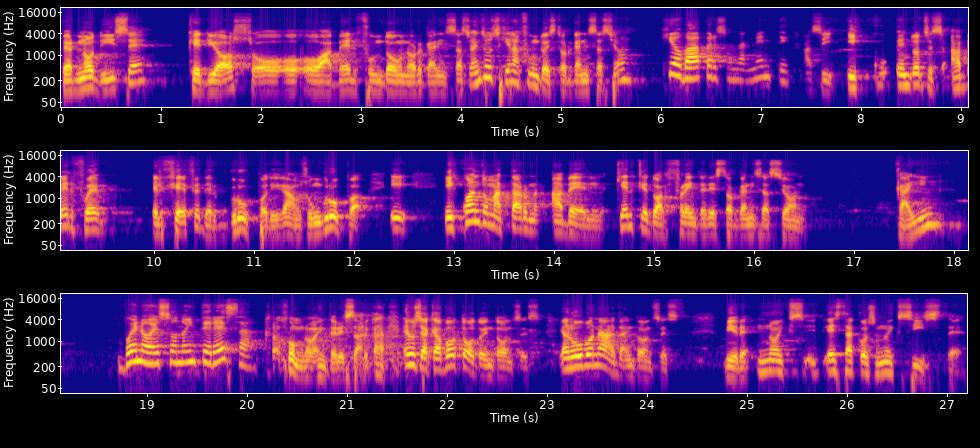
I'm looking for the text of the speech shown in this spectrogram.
pero no dice que Dios o, o- o Abel fundó una organización. Entonces, ¿quién la fundó esta organización? Jehová personalmente. Así. Y cu- entonces Abel fue el jefe del grupo, digamos, un grupo. Y, y cuando mataron a Abel, ¿quién quedó al frente de esta organización? Caín. Bueno, eso no interesa. ¿Cómo no va a interesar? Entonces acabó todo entonces. Ya no hubo nada entonces. Mire, no esta cosa no existe.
